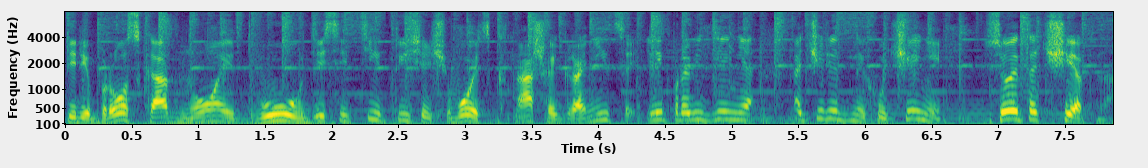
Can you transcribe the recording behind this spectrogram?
переброска одной, двух, десяти тысяч войск к нашей границе или проведение очередных учений – все это тщетно.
